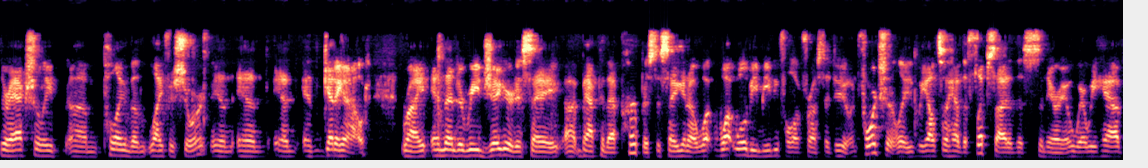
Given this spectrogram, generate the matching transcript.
they're actually um, pulling the life is short and and and and getting out right? And then to rejigger to say uh, back to that purpose to say, you know, what what will be meaningful for us to do. Unfortunately, we also have the flip side of this scenario where we have,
